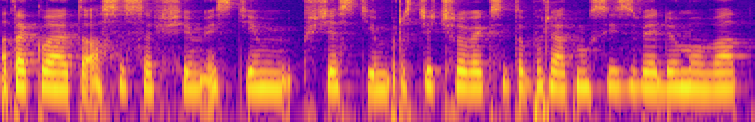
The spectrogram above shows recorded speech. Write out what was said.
A takhle je to asi se vším, i s tím štěstím. Prostě člověk si to pořád musí zvědomovat.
